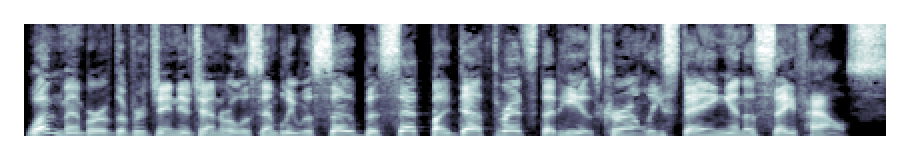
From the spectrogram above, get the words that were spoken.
One member of the Virginia General Assembly was so beset by death threats that he is currently staying in a safe house.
